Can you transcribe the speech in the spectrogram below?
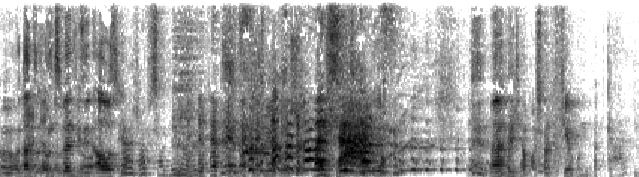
Äh, Und dann so, und Sven, wie sieht aus? Ja, ich hab's schon. Mein Schatz! ich habe auch schon 400 Karten.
